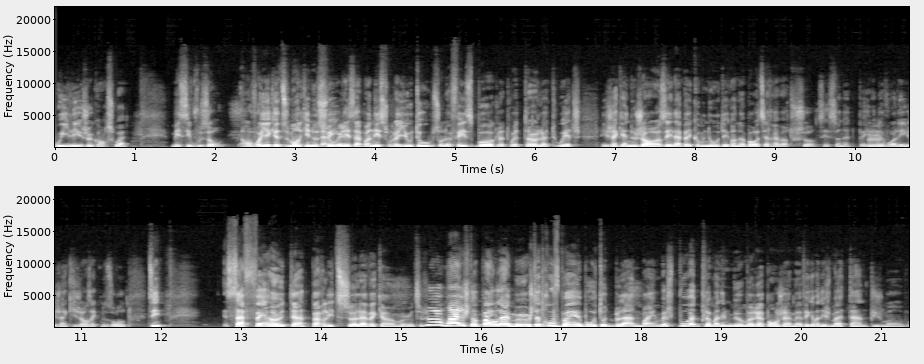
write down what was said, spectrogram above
oui, les jeux qu'on reçoit, mais c'est vous autres. On voyait qu'il y a du monde qui nous Ben suit, oui. les abonnés sur le YouTube, sur le Facebook, le Twitter, le Twitch, les gens qui viennent nous jaser, la belle communauté qu'on a bâtie à travers tout ça. C'est ça notre paye, Mhm. de voir les gens qui jasent avec nous autres. Tu sais, ça fait un temps de parler tout seul avec un mur. Tu sais, genre, ouais, je te parlais, mur, je te trouve bien beau, toute blanc de même, mais je pourrais te plomber, le mur me répond jamais. Fait donné, je m'attends puis je m'en vais.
